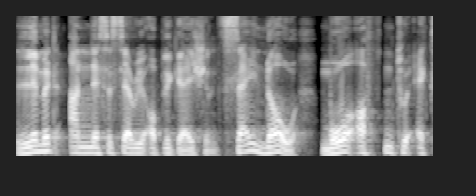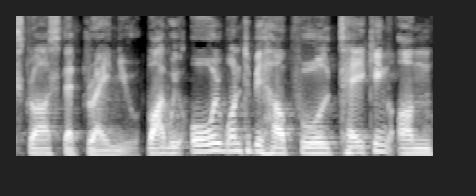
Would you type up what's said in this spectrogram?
Limit unnecessary obligations. Say no more often to extras that drain you. While we all want to be helpful, taking on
